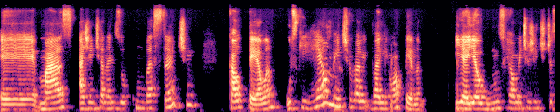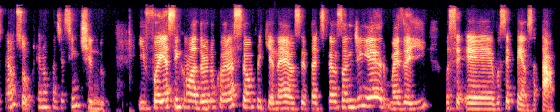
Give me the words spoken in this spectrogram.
É, mas a gente analisou com bastante cautela os que realmente valiam a pena. E aí, alguns realmente a gente dispensou, porque não fazia sentido. E foi assim com uma dor no coração, porque né, você está dispensando dinheiro, mas aí você, é, você pensa, tá,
